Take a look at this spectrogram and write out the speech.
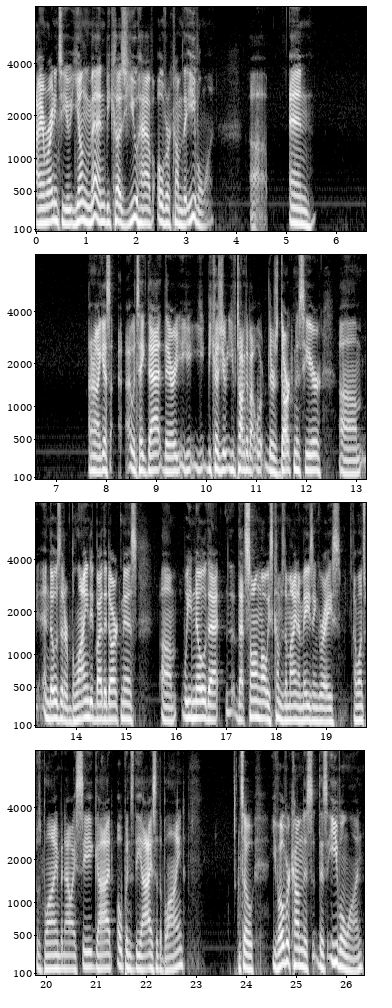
I am writing to you, young men, because you have overcome the evil one. Uh, and I don't know. I guess I would take that there you, you, because you have talked about there's darkness here, um, and those that are blinded by the darkness. Um, we know that that song always comes to mind. Amazing Grace. I once was blind, but now I see. God opens the eyes of the blind, and so you've overcome this this evil one.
